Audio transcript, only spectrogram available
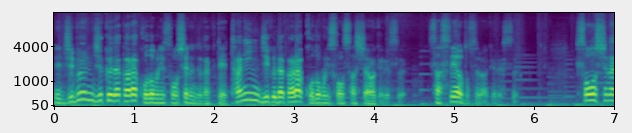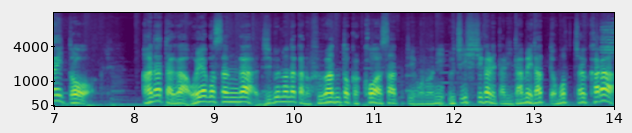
で自分軸だから子供にそうしてるんじゃなくて他人軸だから子供にそうさせちゃうわけです。させようとするわけです。そうしないとあなたが親御さんが自分の中の不安とか怖さっていうものに打ちひしがれたりダメだって思っちゃうから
